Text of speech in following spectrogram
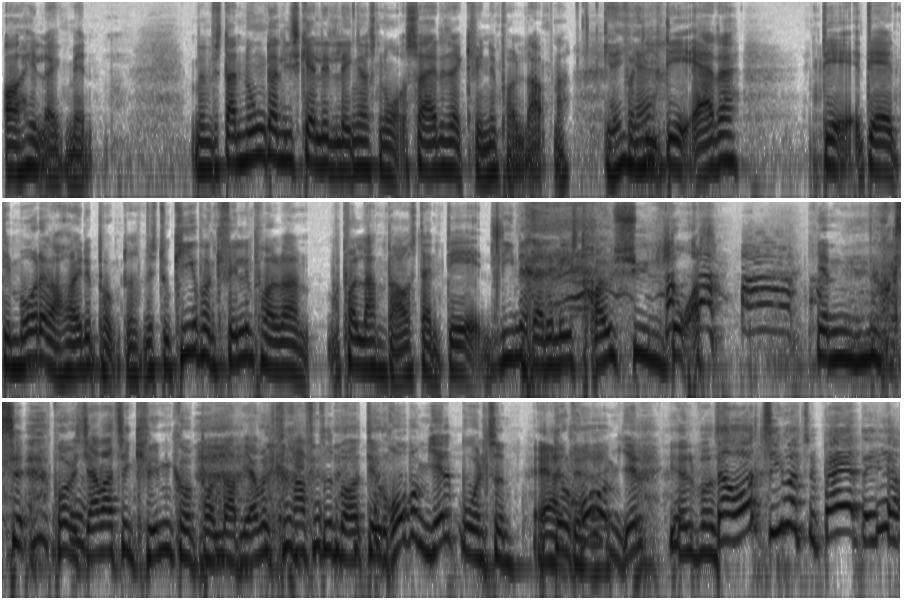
og heller ikke mænd. Men hvis der er nogen, der lige skal lidt længere snor, så er det der kvindepolterapner. Ja, Fordi ja. det er der, det, det, det må da være højdepunktet. Hvis du kigger på en kvindepolterappen på afstand, det ligner da det mest røvsyge lort. Jeg nukse. Prøv, hvis jeg var til en kvindepolterappen, jeg ville kraftede mig. Det er jo et råb om hjælp, Wilson. Ja, det er jo et råb om hjælp. Hjælp os. Der er 8 timer tilbage af det her.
